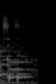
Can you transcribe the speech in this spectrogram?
fact.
